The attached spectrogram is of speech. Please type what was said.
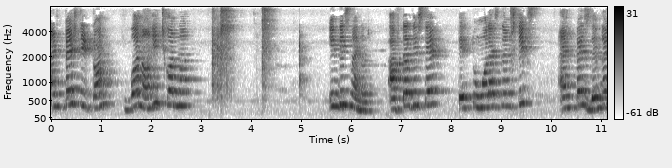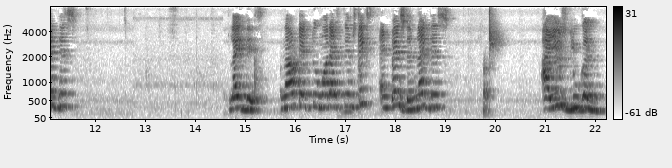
and paste it on one on each corner in this manner. After this step, take two more ice cream sticks and paste them like this. Like this. Now take two more ice cream sticks and paste them like this. I use glue gun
